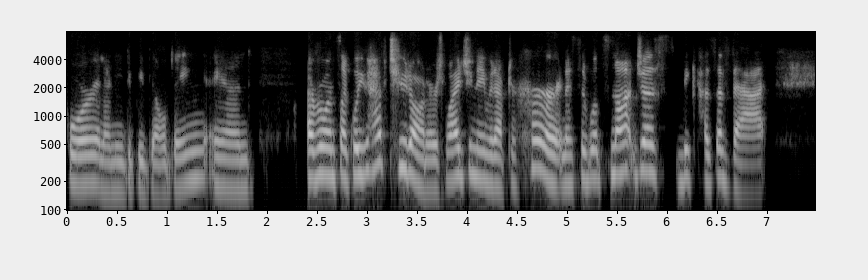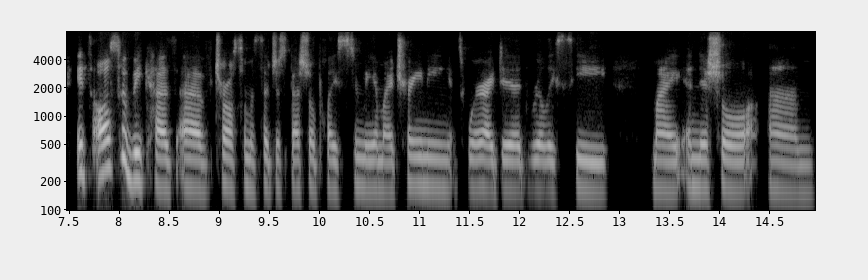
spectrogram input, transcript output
for and I need to be building. And, everyone's like, well, you have two daughters. Why'd you name it after her? And I said, well, it's not just because of that. It's also because of Charleston was such a special place to me in my training. It's where I did really see my initial um,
